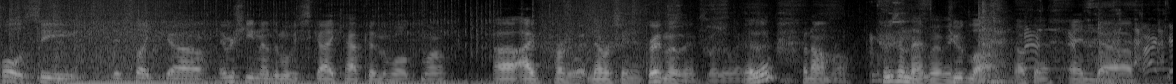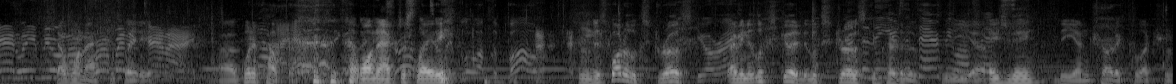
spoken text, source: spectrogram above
Well, see, it's like, uh, ever seen uh, the movie Sky Captain: The World Tomorrow? Uh, I've heard of it. Never seen it. Great movie, by the way. Is it? Phenomenal. Who's in that movie? Jude Law Okay. and uh, that one actress lady, uh, Gwyneth Paltrow. that one actress lady. Mm, this water looks gross. I mean, it looks good. It looks gross compared to the to the uh, HD. the Uncharted collection.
